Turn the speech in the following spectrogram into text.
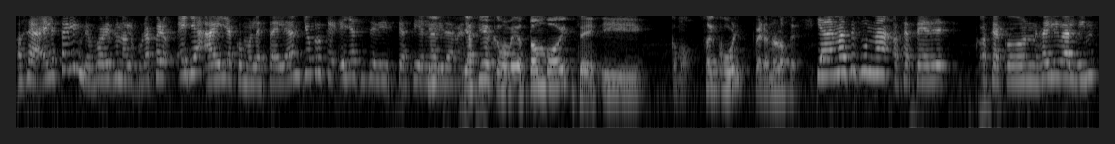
O sea, el styling de Euphoria es una locura, pero ella a ella como la stylean, yo creo que ella sí se viste así en Sí, la vida real. y así es como medio tomboy. Sí. Y como soy cool, pero no lo sé. Y además es una, o sea, se, o sea, con Hailey Balvin,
